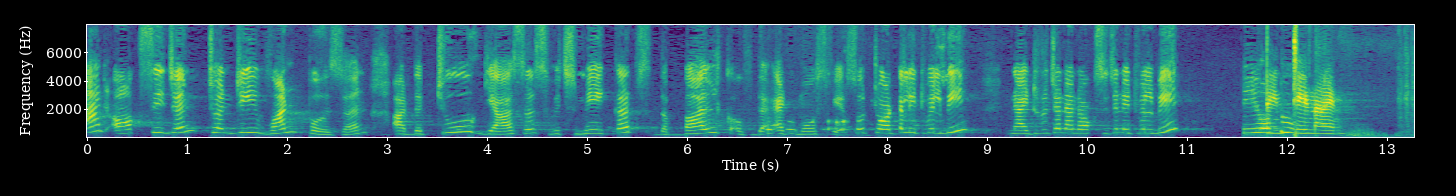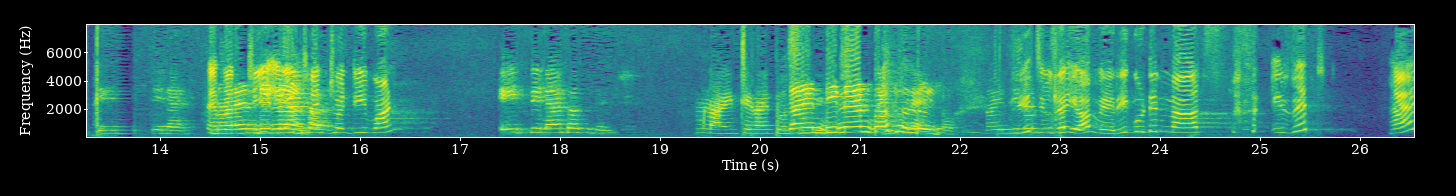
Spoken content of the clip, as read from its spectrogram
and oxygen 21% are the two gases which make up the bulk of the atmosphere. So total it will be nitrogen and oxygen it will be 99. 89. 78 and 21. 89 percentage. 99 percent. 99 percentage. You children, you are very good in maths. Is it? Huh?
